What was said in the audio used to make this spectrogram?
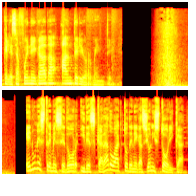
que les fue negada anteriormente. En un estremecedor y descarado acto de negación histórica,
